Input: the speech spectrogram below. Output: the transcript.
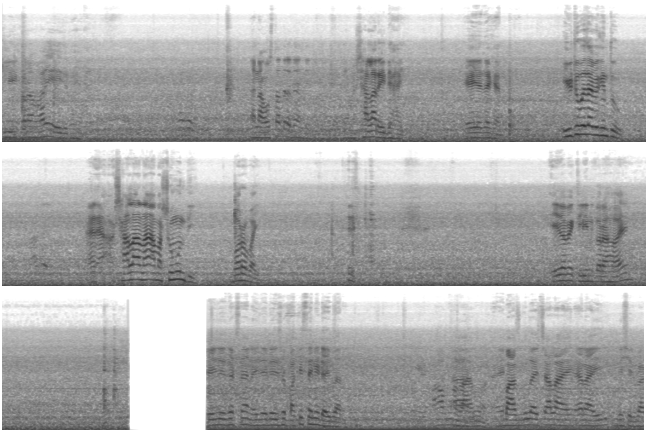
ক্লিন করা হয়, এই যে দেখেন। না ওস্তাদরা দেন দেখি। শালার এই দেখাই। এই যে দেখেন, ইউটিউবে যাবে কিন্তু। শালা না, আমার সুমন্তি, বড় ভাই। এইভাবে ক্লিন করা হয়। এই যে দেখছেন, এই যে পাকিস্তানি ড্রাইভার বাসগুলাই চালায়, এরাই বেশিরভাগ।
